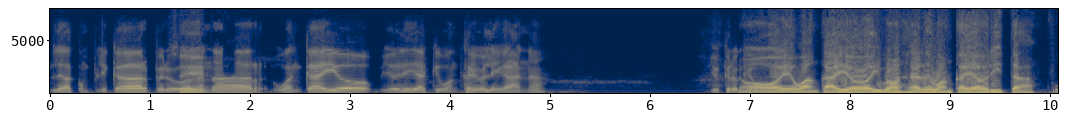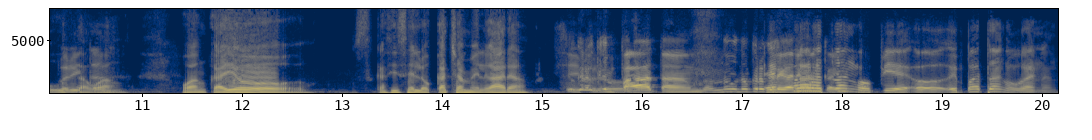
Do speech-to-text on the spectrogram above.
le va a complicar, pero va a ganar. Huancayo, yo le diría que Huancayo le gana. Yo creo que No, eh, Huancayo, y vamos a hablar de Huancayo ahorita. Puta, Ahorita. Huan- Huancayo casi se lo cacha Melgar, ¿ah? Sí, Yo creo que empatan, no, no, no creo que le gane Huancayo. o, pie, o empatan o ganan.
